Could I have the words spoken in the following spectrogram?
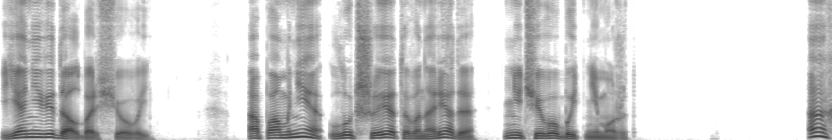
Я не видал Борщевой. А по мне лучше этого наряда ничего быть не может. «Ах,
